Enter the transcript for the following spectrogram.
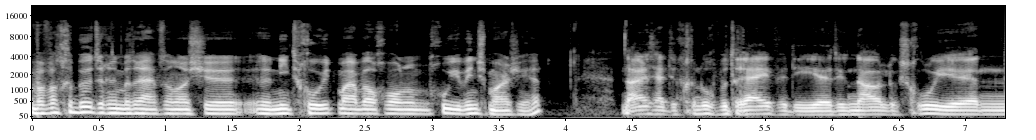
Maar wat gebeurt er in een bedrijf dan als je niet groeit... maar wel gewoon een goede winstmarge hebt? Nou, er zijn natuurlijk genoeg bedrijven die uh, natuurlijk nauwelijks groeien... en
